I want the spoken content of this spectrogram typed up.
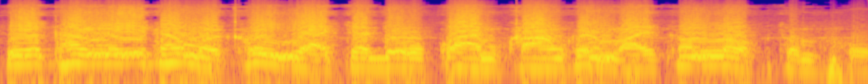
คือทั้งนี้ทั้งหมดเขาอยากจะดูความความเคลื่อนไหวของโลกชมพู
